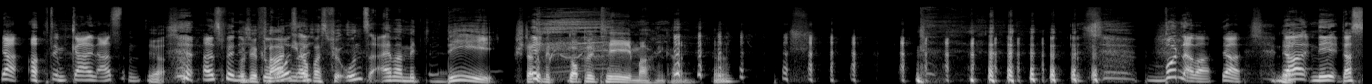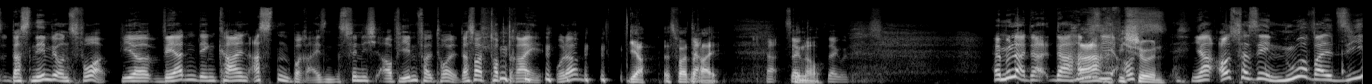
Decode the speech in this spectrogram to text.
ja, auf dem kahlen Asten. Ja. Das finde Und ich wir fragen ihn auch, was für uns einmal mit D statt mit Doppel-T machen kann. Ja? Wunderbar, ja. ja. nee, das, das nehmen wir uns vor. Wir werden den kahlen Asten bereisen. Das finde ich auf jeden Fall toll. Das war Top 3, oder? Ja, das war Ja. drei. Ja, sehr Genau. gut, sehr gut. Herr Müller, da, da haben Ach, Sie wie aus, schön. Ja, aus Versehen, nur weil Sie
